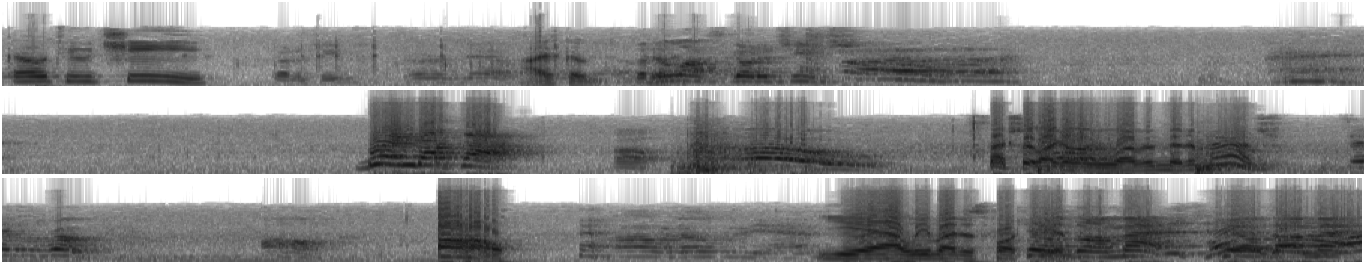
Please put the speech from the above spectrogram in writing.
Go to Chi. Go to Cheech. Go to jail. I just go. The deluxe, go to Cheech. Uh, Oh. oh! It's actually like an 11 minute match. Save the rope. Oh. Oh. Oh, oh that was the end. Yeah, Levi just fucked Killed you. on match. His Killed on on the match.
